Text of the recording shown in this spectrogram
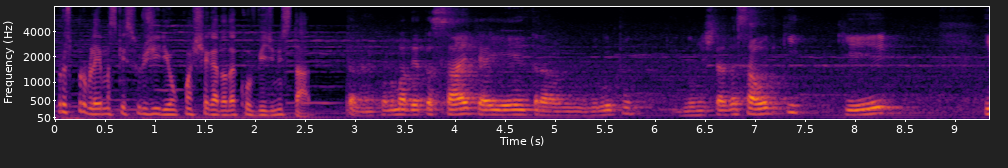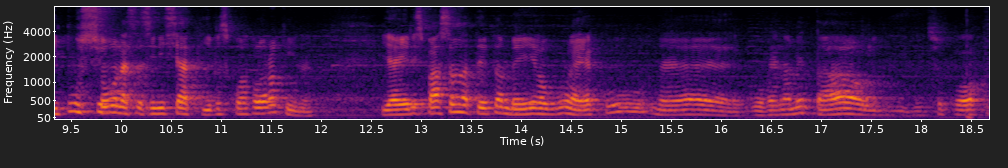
para os problemas que surgiriam com a chegada da Covid no estado. Quando uma deta sai, que aí entra um grupo no Ministério da Saúde que, que impulsiona essas iniciativas com a cloroquina. E aí eles passam a ter também algum eco né, governamental, de suporte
